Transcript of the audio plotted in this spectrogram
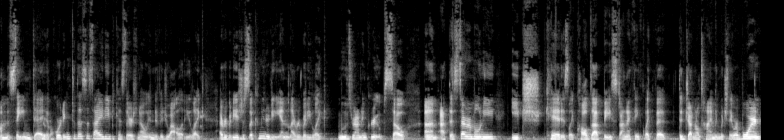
on the same day Yeah. according to the society because there's no individuality. Like everybody is just a community and everybody like moves around in groups. So um, at this ceremony, each kid is like called up based on I think like the the general time in which they were born.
